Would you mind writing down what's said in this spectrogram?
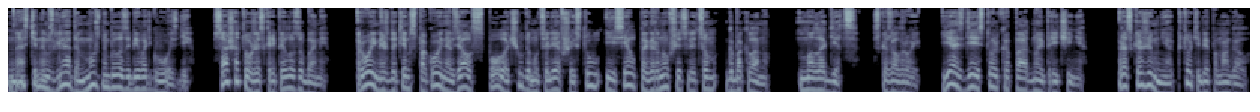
Настиным взглядом можно было забивать гвозди. Саша тоже скрипела зубами. Рой, между тем, спокойно взял с пола чудом уцелевший стул и сел, повернувшись лицом к Баклану. «Молодец», — сказал Рой. «Я здесь только по одной причине. Расскажи мне, кто тебе помогал?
